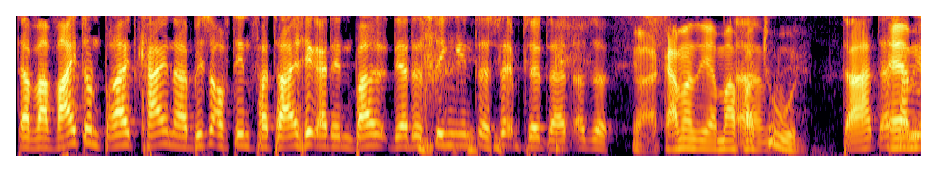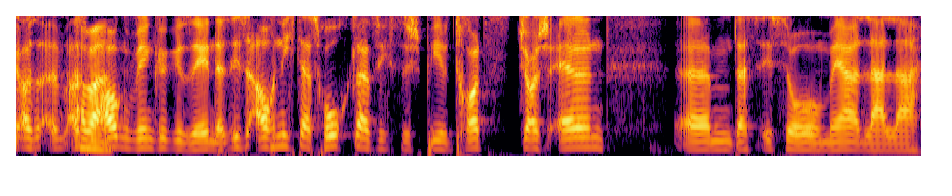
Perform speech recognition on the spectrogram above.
da war weit und breit keiner, bis auf den Verteidiger, den Ball, der das Ding interceptet hat. Also Ja, kann man sich ja mal vertun. da, das Ähm, habe ich aus, aus dem Augenwinkel gesehen. Das ist auch nicht das hochklassigste Spiel, trotz Josh Allen. Ähm, das ist so mehr lala.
